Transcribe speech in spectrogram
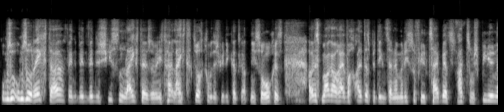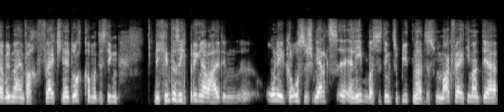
umso, umso rechter, wenn, wenn, wenn das Schießen leichter ist, also wenn ich da leichter durchkomme, der Schwierigkeitsgrad nicht so hoch ist. Aber das mag auch einfach altersbedingt sein, wenn man nicht so viel Zeit jetzt hat zum Spielen, da will man einfach vielleicht schnell durchkommen und das Ding nicht hinter sich bringen, aber halt in, äh, ohne großen Schmerz äh, erleben, was das Ding zu bieten hat. Das mag vielleicht jemand, der,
